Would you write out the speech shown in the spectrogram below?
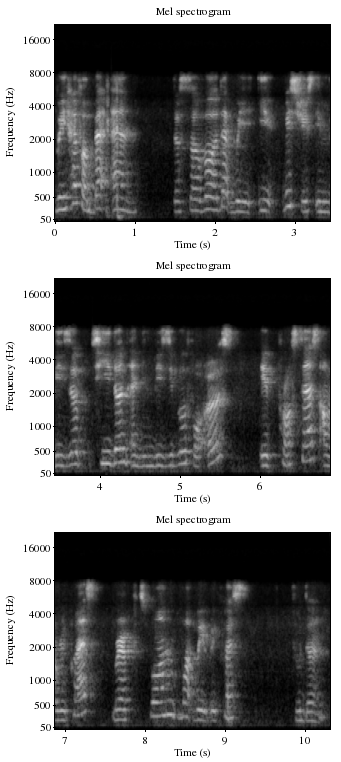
we have a back end, the server that we which is invisible, hidden and invisible for us. It process our request, respond what we request to them.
